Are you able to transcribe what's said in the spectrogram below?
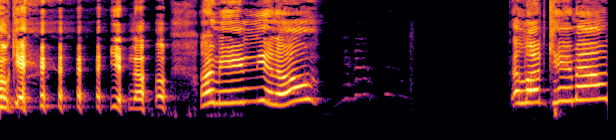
Okay, you know, I mean, you know, a lot came out.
